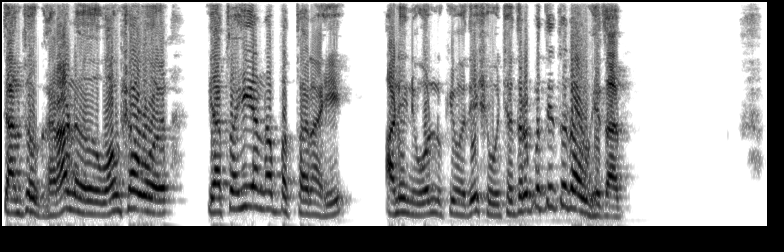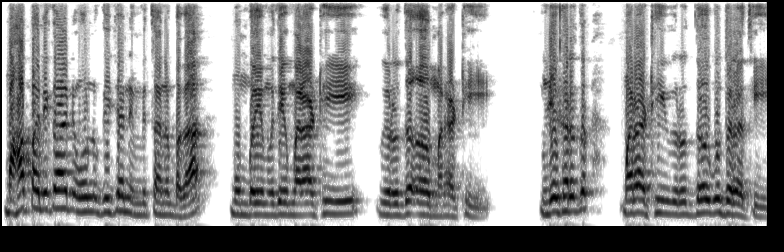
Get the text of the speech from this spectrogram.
त्यांचं घराणं वंशावळ याचाही यांना पत्ता नाही. आणि निवडणुकीमध्ये शिवछत्रपतीचं नाव घेतात. महापालिका निवडणुकीच्या निमित्तानं बघा मुंबईमध्ये मराठी विरुद्ध अमराठी. म्हणजे खरं तर मराठी विरुद्ध गुजराती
